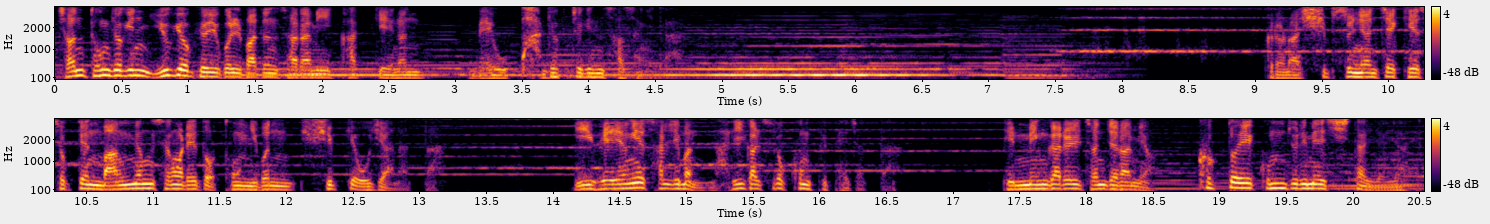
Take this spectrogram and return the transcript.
전통적인 유교 교육을 받은 사람이 갖기에는 매우 파격적인 사상이다. 그러나 십수년째 계속된 망명 생활에도 독립은 쉽게 오지 않았다. 이회영의 살림은 날이 갈수록 궁핍해졌다. 빈민가를 전전하며 극도의 굶주림에 시달려야 했다.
